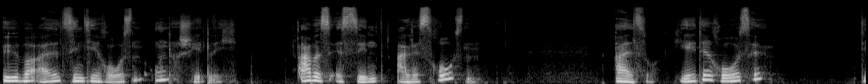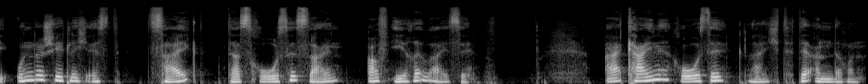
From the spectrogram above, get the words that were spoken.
überall sind die Rosen unterschiedlich. Aber es sind alles Rosen. Also, jede Rose, die unterschiedlich ist, zeigt das Rose-Sein auf ihre Weise. Ah, keine Rose gleicht der anderen,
